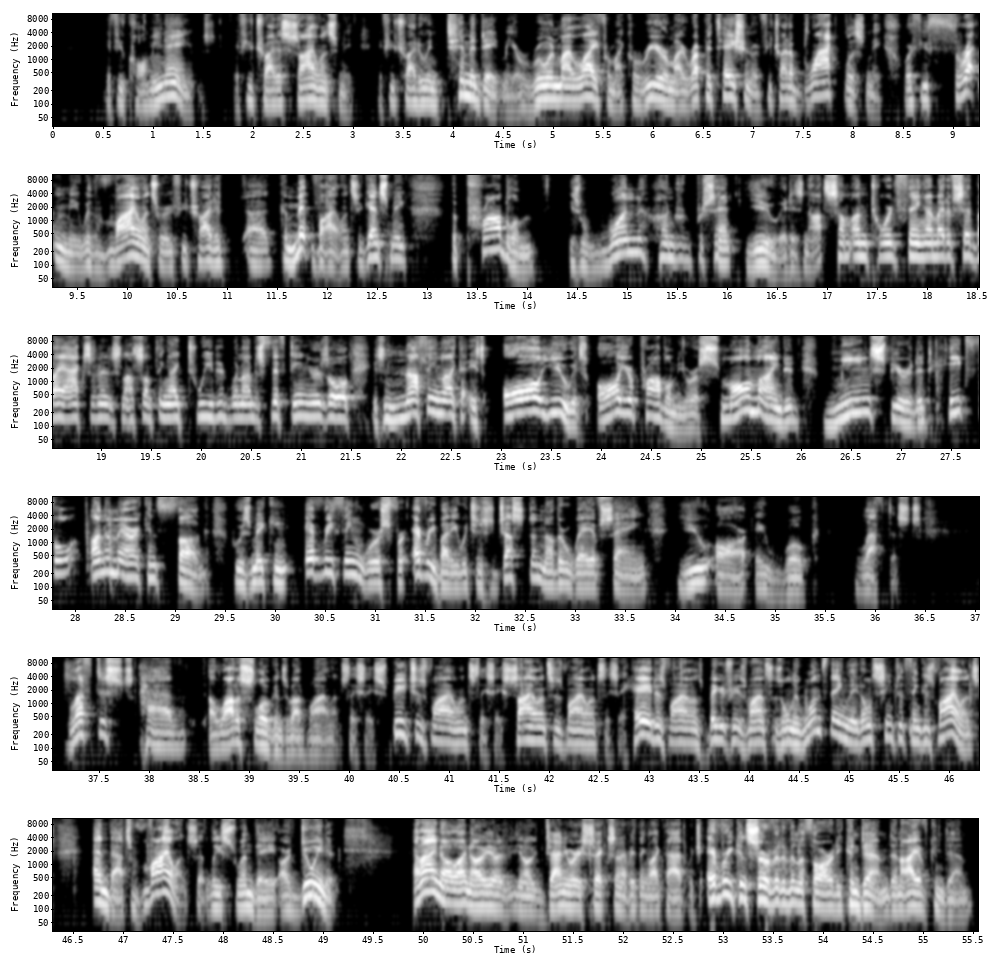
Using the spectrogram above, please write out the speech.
if you call me names, if you try to silence me, if you try to intimidate me or ruin my life or my career or my reputation, or if you try to blacklist me, or if you threaten me with violence, or if you try to uh, commit violence against me, the problem is 100% you. It is not some untoward thing I might have said by accident. It's not something I tweeted when I was 15 years old. It's nothing like that. It's all you. It's all your problem. You're a small minded, mean spirited, hateful, un American thug who is making everything worse for everybody, which is just another way of saying you are a woke leftist. Leftists have a lot of slogans about violence. They say speech is violence, they say silence is violence, they say hate is violence, bigotry is violence. There's only one thing they don't seem to think is violence, and that's violence, at least when they are doing it. And I know, I know, you know, January 6th and everything like that, which every conservative in authority condemned, and I have condemned.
